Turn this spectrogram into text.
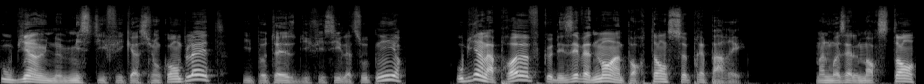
ou bien une mystification complète, hypothèse difficile à soutenir, ou bien la preuve que des événements importants se préparaient. Mademoiselle Morstan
